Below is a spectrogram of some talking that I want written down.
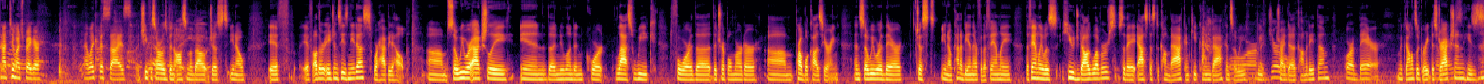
not too much bigger. I like this size. Chief Fusaro has been awesome about just, you know, if if other agencies need us, we're happy to help. Um, so we were actually in the New London court last week for the the triple murder um, probable cause hearing, and so we were there just you know kind of being there for the family. The family was huge dog lovers, so they asked us to come back and keep coming back, and so Or we we tried to accommodate them. Or a bear. McDonald's a great distraction. He's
